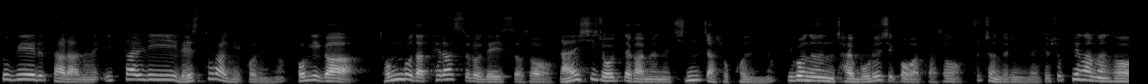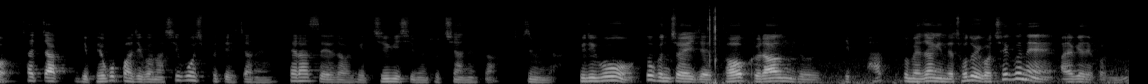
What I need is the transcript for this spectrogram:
쿠비에르타라는 이탈리 레스토랑이 있거든요. 거기가 전부 다 테라스로 돼 있어서 날씨 좋을 때 가면은 진짜 좋거든요. 이거는 잘 모르실 것 같아서 추천드립니다. 이제 쇼핑하면서 살짝 배고파지거나 쉬고 싶을 때 있잖아요. 테라스에서 이렇게 즐기시면 좋지 않을까 싶습니다. 그리고 또 근처에 이제 더 그라운드 딥팟 또 매장인데 저도 이거 최근에 알게 됐거든요.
